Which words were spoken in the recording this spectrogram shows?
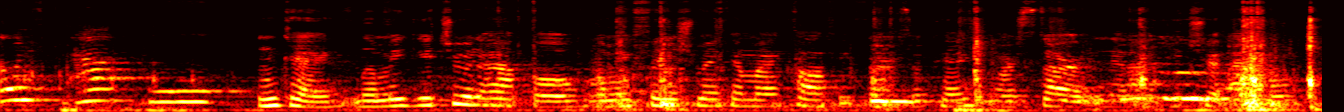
Oh, I want apple. Okay, let me get you an apple. Let me finish making my coffee first, okay? Or start, and then I'll get you an apple.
